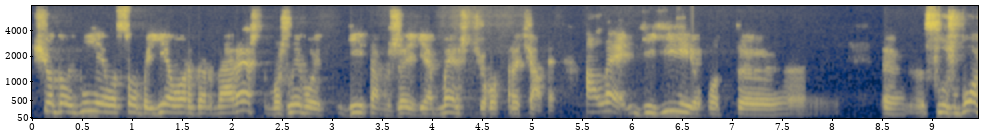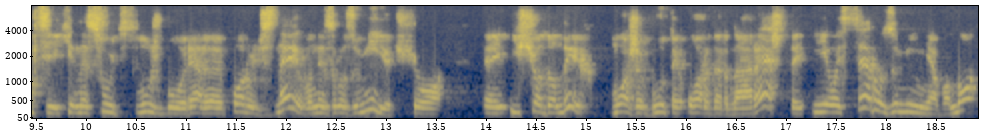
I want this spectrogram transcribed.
щодо однієї особи є ордер на арешт, можливо, їй там вже є менш чого втрачати, але її, от е, службовці, які несуть службу е, поруч з нею, вони зрозуміють, що е, і щодо них може бути ордер на арешти, і ось це розуміння, воно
